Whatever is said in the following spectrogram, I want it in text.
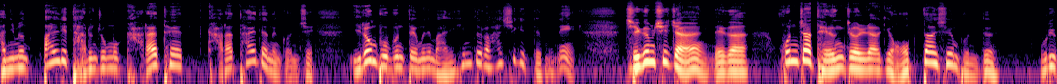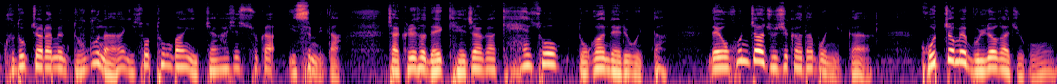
아니면 빨리 다른 종목 갈아타, 갈아타야 되는 건지 이런 부분 때문에 많이 힘들어 하시기 때문에 지금 시장 내가 혼자 대응 전략이 없다 하시는 분들 우리 구독자라면 누구나 이 소통방에 입장하실 수가 있습니다. 자, 그래서 내 계좌가 계속 녹아내리고 있다. 내가 혼자 주식하다 보니까 고점에 물려가지고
